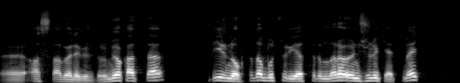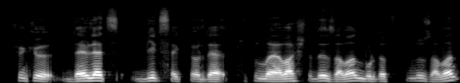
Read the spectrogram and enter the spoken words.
Ee, asla böyle bir durum yok. Hatta bir noktada bu tür yatırımlara öncülük etmek. Çünkü devlet bir sektörde tutunmaya başladığı zaman, burada tutunduğu zaman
